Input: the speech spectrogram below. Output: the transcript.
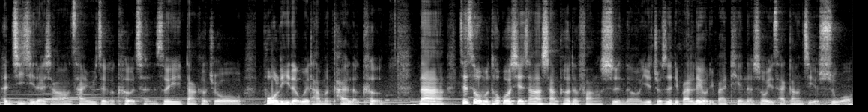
很积极的想要参与这个课程，所以大可就破例的为他们开了课。那这次我们透过线上上课的方式呢，也就是礼拜六、礼拜天的时候也才刚结束哦。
